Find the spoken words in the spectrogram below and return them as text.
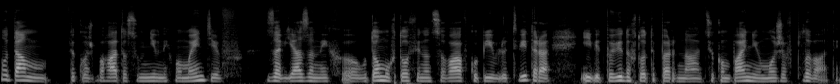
ну там також багато сумнівних моментів зав'язаних е, у тому, хто фінансував купівлю Твіттера, і відповідно хто тепер на цю компанію може впливати.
